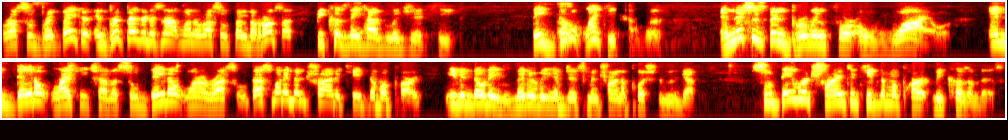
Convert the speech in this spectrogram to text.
wrestle Britt Baker, and Britt Baker does not want to wrestle Thunder Rosa because they have legit heat. They oh. don't like each other. And this has been brewing for a while. And they don't like each other, so they don't want to wrestle. That's why they've been trying to keep them apart, even though they literally have just been trying to push them together. So they were trying to keep them apart because of this.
